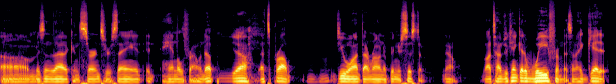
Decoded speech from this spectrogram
Um, isn't that a concern? So you're saying it, it handles Roundup? Yeah. That's a problem. Do you want that Roundup in your system? No. A lot of times we can't get away from this, and I get it.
